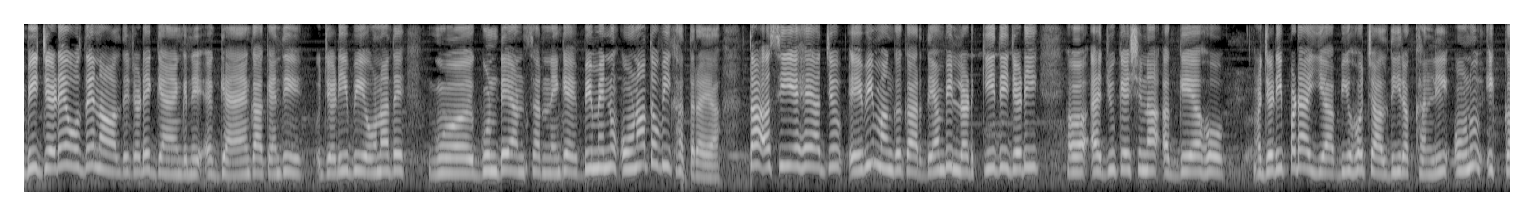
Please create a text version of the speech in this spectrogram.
ਵੀ ਜਿਹੜੇ ਉਸਦੇ ਨਾਲ ਦੇ ਜਿਹੜੇ ਗੈਂਗ ਨੇ, ਗੈਂਗ ਆ ਕਹਿੰਦੀ, ਜਿਹੜੀ ਵੀ ਉਹਨਾਂ ਦੇ ਗੁੰਡੇ ਅਨਸਰ ਨੇਗੇ, ਵੀ ਮੈਨੂੰ ਉਹਨਾਂ ਤੋਂ ਵੀ ਖਤਰਾ ਆ। ਤਾਂ ਅਸੀਂ ਇਹ ਅੱਜ ਇਹ ਵੀ ਮੰਗ ਕਰਦੇ ਹਾਂ ਵੀ ਲੜਕੀ ਦੀ ਜਿਹੜੀ ਐਜੂਕੇਸ਼ਨ ਆ, ਅੱਗੇ ਉਹ, ਜਿਹੜੀ ਪੜ੍ਹਾਈ ਆ ਵੀ ਉਹ ਚੱਲਦੀ ਰੱਖਣ ਲਈ, ਉਹਨੂੰ ਇੱਕ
